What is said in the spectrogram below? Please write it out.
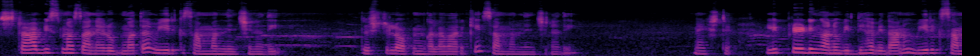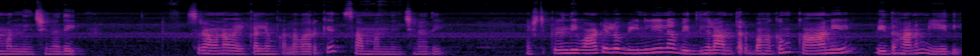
స్ట్రాబిస్మస్ అనే రుగ్మత వీరికి సంబంధించినది. దృష్టిలోపం గలవారికి సంబంధించినది. నెక్స్ట్ లిప్ రీడింగ్ అను విద్యా విధానం వీరికి సంబంధించినది. శ్రవణ వైకల్యం కలవారికి సంబంధించినది. నెక్స్ట్ క్రింది వాటిలో విలీన విద్యల అంతర్భాగం కాని విధానం ఏది?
